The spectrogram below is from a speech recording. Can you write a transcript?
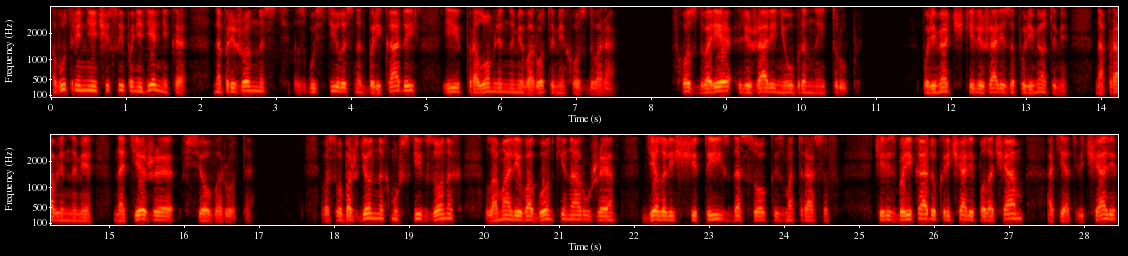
В утренние часы понедельника напряженность сгустилась над баррикадой и проломленными воротами хоздвора. В хоздворе лежали неубранные трупы. Пулеметчики лежали за пулеметами, направленными на те же все ворота. В освобожденных мужских зонах ломали вагонки на оружие, делали щиты из досок, из матрасов. Через баррикаду кричали палачам, а те отвечали.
